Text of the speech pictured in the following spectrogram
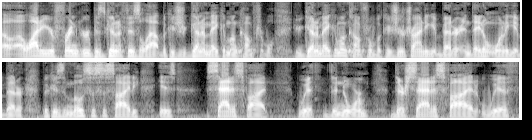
a lot of your friend group is going to fizzle out because you're going to make them uncomfortable. You're going to make them uncomfortable because you're trying to get better and they don't want to get better because the most of society is satisfied with the norm. They're satisfied with,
